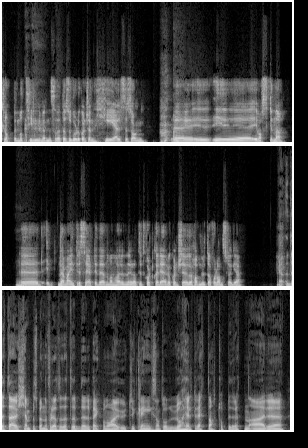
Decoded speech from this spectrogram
kroppen må tilvenne seg dette. Så går du kanskje en hel sesong eh, i, i, vasken. da. Mm. Eh, hvem er interessert i det når man har en relativt kort karriere og kanskje havner utafor landslaget? Ja, dette er jo kjempespennende, for det du peker på nå, er jo utvikling. Og du har helt rett. da, Toppidretten er eh,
